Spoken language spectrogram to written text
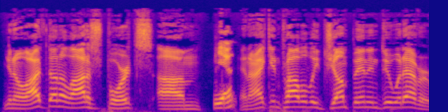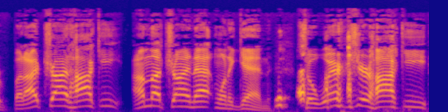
you know, I've done a lot of sports, um, yeah. and I can probably jump in and do whatever, but I've tried hockey. I'm not trying that one again. so, where's your hockey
